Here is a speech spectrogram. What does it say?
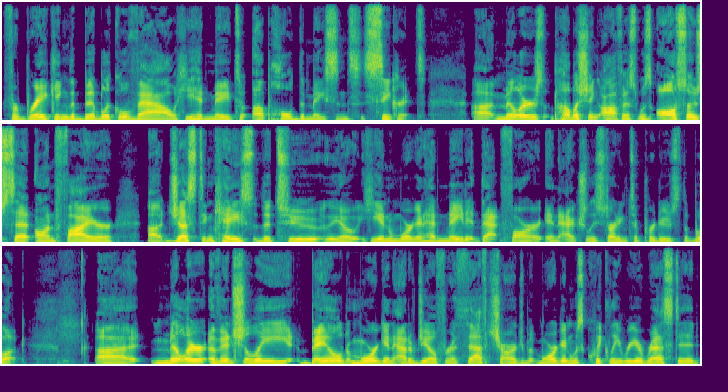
for breaking the biblical vow he had made to uphold the Masons' secrets. Uh, Miller's publishing office was also set on fire uh, just in case the two, you know, he and Morgan had made it that far in actually starting to produce the book. Uh, Miller eventually bailed Morgan out of jail for a theft charge, but Morgan was quickly rearrested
